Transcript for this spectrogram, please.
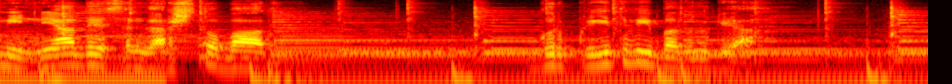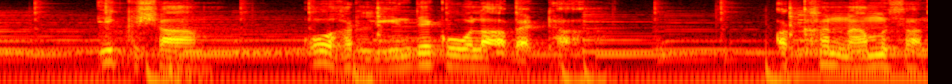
ਮਹੀਨਿਆਂ ਦੇ ਸੰਘਰਸ਼ ਤੋਂ ਬਾਅਦ ਗੁਰਪ੍ਰੀਤ ਵੀ ਬਦਲ ਗਿਆ। ਇੱਕ ਸ਼ਾਮ ਉਹ ਹਰਲੀਨ ਦੇ ਕੋਲ ਆ ਬੈਠਾ। ਅੱਖਾਂ ਨਮ ਸਨ।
